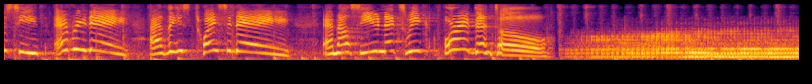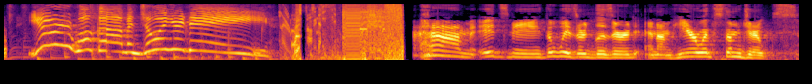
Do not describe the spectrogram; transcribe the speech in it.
His teeth every day, at least twice a day. And I'll see you next week for a dental. You're welcome. Enjoy your day. It's me, the Wizard Lizard, and I'm here with some jokes.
